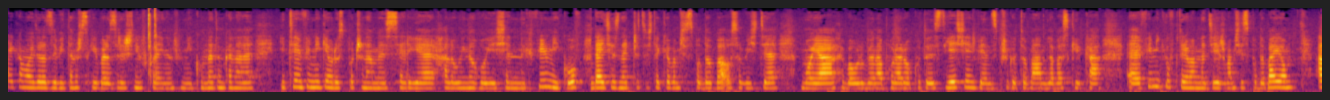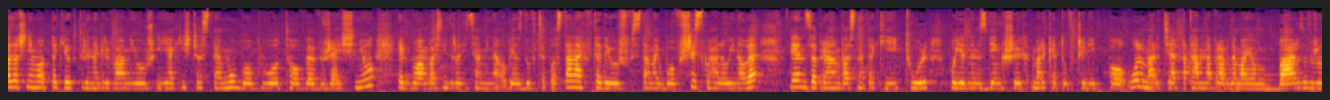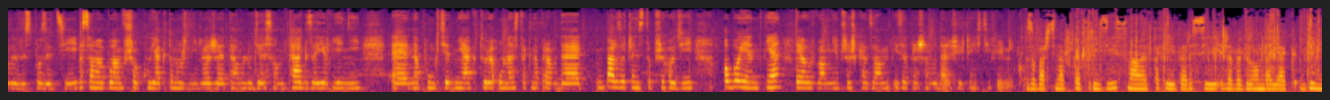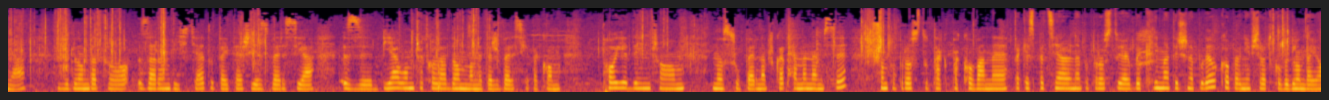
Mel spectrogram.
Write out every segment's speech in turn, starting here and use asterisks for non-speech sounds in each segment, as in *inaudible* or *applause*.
Hejka moi drodzy, witam wszystkich bardzo serdecznie w kolejnym filmiku na tym kanale i tym filmikiem rozpoczynamy serię halloweenowo-jesiennych filmików. Dajcie znać, czy coś takiego Wam się spodoba. Osobiście moja chyba ulubiona pora roku to jest jesień, więc przygotowałam dla Was kilka e, filmików, które mam nadzieję, że Wam się spodobają. A zaczniemy od takiego, który nagrywałam już jakiś czas temu, bo było to we wrześniu, jak byłam właśnie z rodzicami na objazdówce po Stanach. Wtedy już w Stanach było wszystko halloweenowe, więc zabrałam Was na taki tour po jednym z większych marketów, czyli po Walmarcie. A tam naprawdę mają bardzo dużo do dyspozycji. Ja sama byłam w szoku, jak to możliwe, że tam ludzie są tak zajawieni e, na punkcie dnia, które u nas tak naprawdę bardzo często przychodzi obojętnie. Ja już Wam nie przeszkadzam i zapraszam do dalszej części filmiku. Zobaczcie, na przykład Rizis mamy w takiej wersji, że wygląda jak dynia. Wygląda to zarąbiście. Tutaj też jest wersja z białą czekoladą. Mamy też wersję taką pojedynczą, no super, na przykład M&M'sy są po prostu tak pakowane, takie specjalne po prostu jakby klimatyczne pudełko, pewnie w środku wyglądają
